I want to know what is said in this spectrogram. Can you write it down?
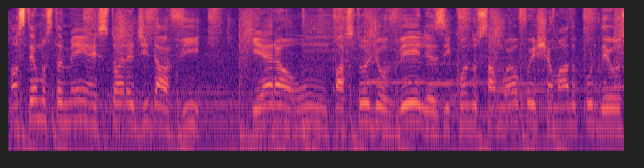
Nós temos também a história de Davi, que era um pastor de ovelhas e quando Samuel foi chamado por Deus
